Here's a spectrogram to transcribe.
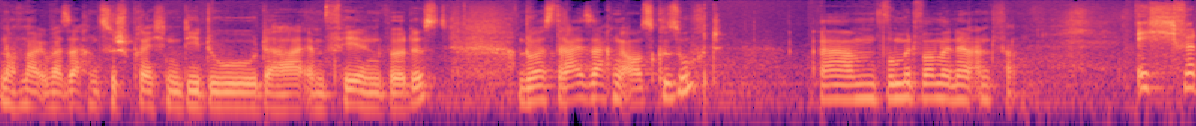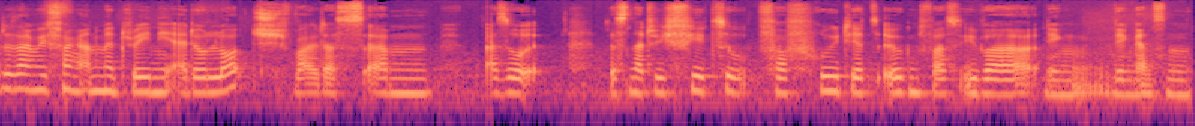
nochmal über Sachen zu sprechen, die du da empfehlen würdest. Und du hast drei Sachen ausgesucht. Ähm, womit wollen wir denn anfangen? Ich würde sagen, wir fangen an mit Rainy Edo Lodge, weil das, ähm, also das ist natürlich viel zu verfrüht, jetzt irgendwas über den, den ganzen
